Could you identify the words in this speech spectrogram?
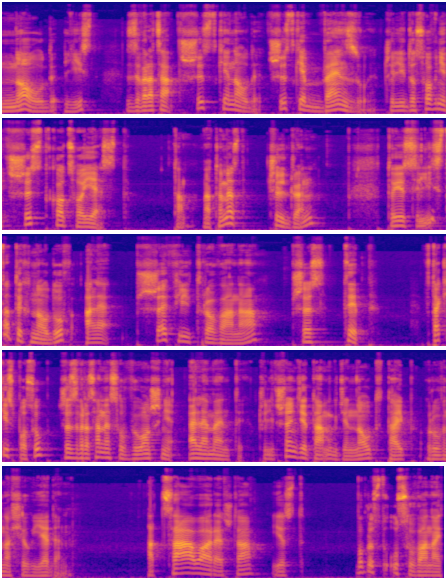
node list zwraca wszystkie nody, wszystkie węzły, czyli dosłownie wszystko, co jest tam. Natomiast children to jest lista tych nodów, ale przefiltrowana przez typ. W taki sposób, że zwracane są wyłącznie elementy, czyli wszędzie tam, gdzie node type równa się 1. A cała reszta jest po prostu usuwana i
